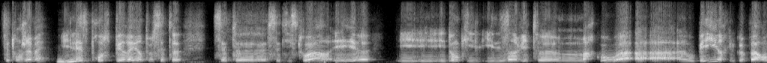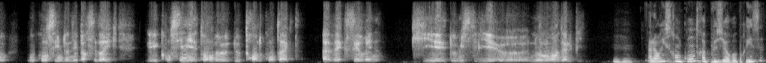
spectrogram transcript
Sait-on jamais Ils mhm. laissent prospérer un peu cette cette cette histoire et et, et, donc, ils, ils invitent euh, Marco à, à, à, obéir quelque part aux, aux, consignes données par Cédric, les consignes étant de, de prendre contact avec Séverine, qui est domiciliée euh, non loin d'Albi. Mhm. Alors, ils se rencontrent à plusieurs reprises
